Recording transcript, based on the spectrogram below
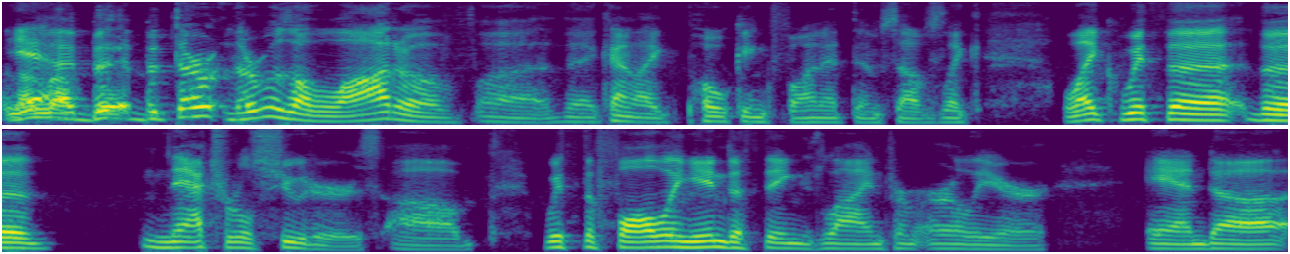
And yeah, but it. but there there was a lot of uh the kind of like poking fun at themselves like like with the the natural shooters um with the falling into things line from earlier and uh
